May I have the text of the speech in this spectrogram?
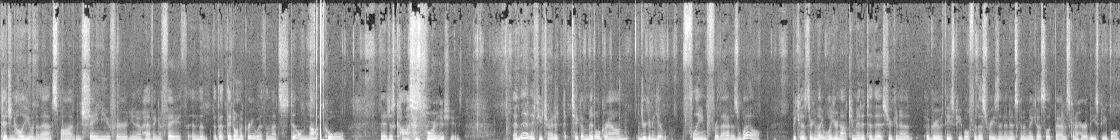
pigeonhole you into that spot and shame you for you know having a faith and the, that they don't agree with and that's still not cool and it just causes more issues. And then if you try to p- take a middle ground, you're going to get flamed for that as well. Because they're going to be like, well, you're not committed to this. You're going to agree with these people for this reason, and it's going to make us look bad. It's going to hurt these people.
